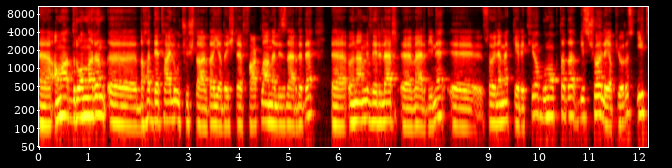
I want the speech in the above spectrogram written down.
E, ama dronların e, daha detaylı uçuşlarda ya da işte farklı analizlerde de e, önemli veriler e, verdiğini e, söylemek gerekiyor. Bu noktada biz şöyle yapıyoruz. İlk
